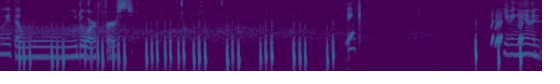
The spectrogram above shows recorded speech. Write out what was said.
We'll get the dwarf first. Think. Giving him an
